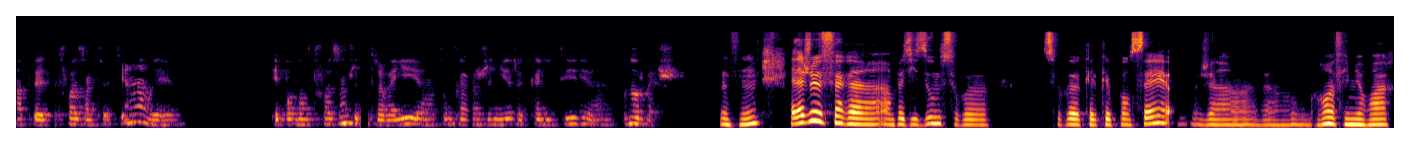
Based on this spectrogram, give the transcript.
après trois entretiens. Et, et pendant trois ans, j'ai travaillé en tant qu'ingénieur qualité euh, au Norvège. Mhm. Et là, je vais faire un, un petit zoom sur, euh, sur euh, quelques pensées. J'ai un, grand effet miroir.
